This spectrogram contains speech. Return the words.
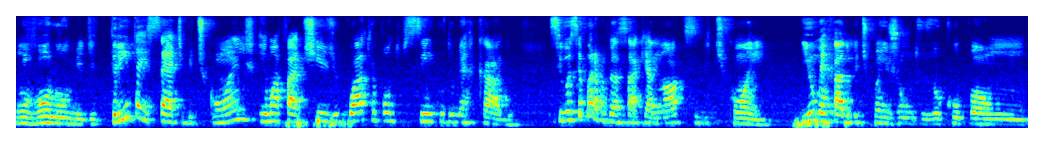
um volume de 37 bitcoins e uma fatia de 4,5 do mercado. Se você parar para pensar que a Nox Bitcoin e o mercado Bitcoin juntos ocupam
